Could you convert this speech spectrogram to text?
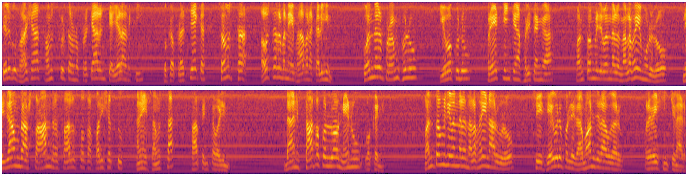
తెలుగు భాషా సంస్కృతులను ప్రచారం చేయడానికి ఒక ప్రత్యేక సంస్థ అవసరమనే భావన కలిగింది. కొందరు ప్రముఖులు యువకులు ప్రయత్నించిన ఫలితంగా పంతొమ్మిది వందల నలభై మూడులో నిజాం రాష్ట్ర ఆంధ్ర సారస్వత పరిషత్తు అనే సంస్థ స్థాపించబడింది. దాని స్థాపకుల్లో నేను ఒకడిని పంతొమ్మిది వందల నలభై నాలుగులో శ్రీ దేవులపల్లి రామానుజరావు గారు ప్రవేశించినారు.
